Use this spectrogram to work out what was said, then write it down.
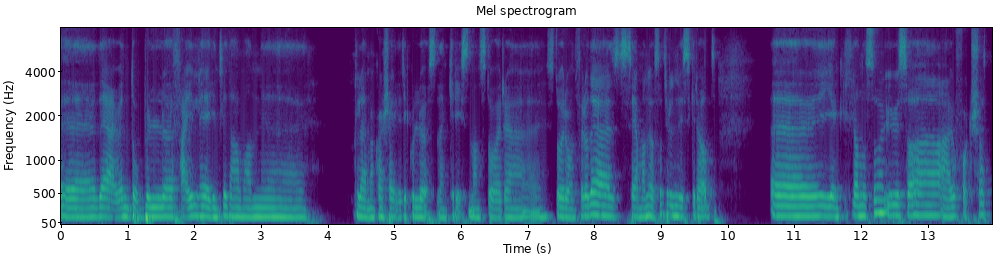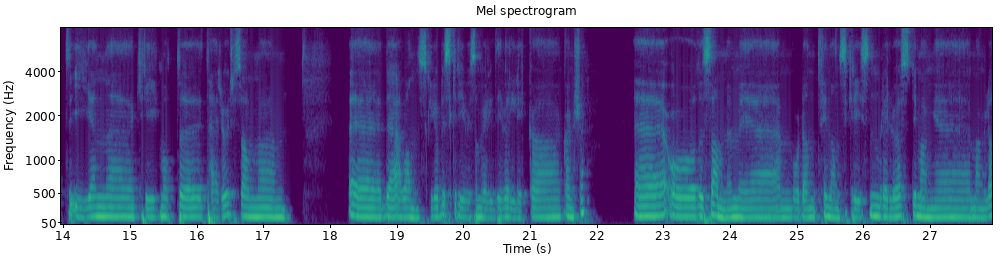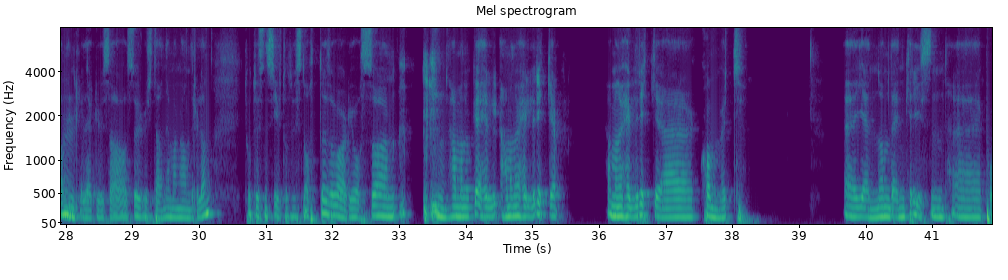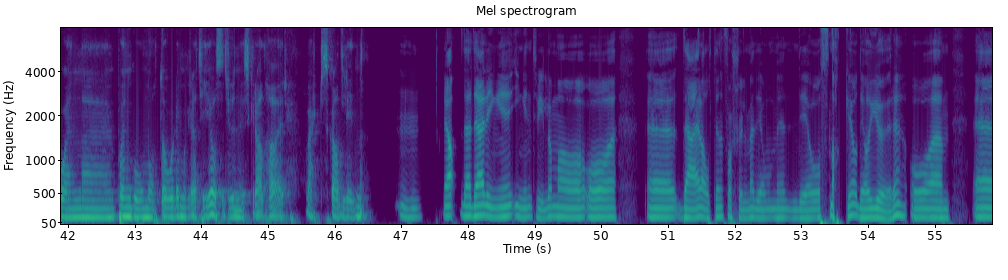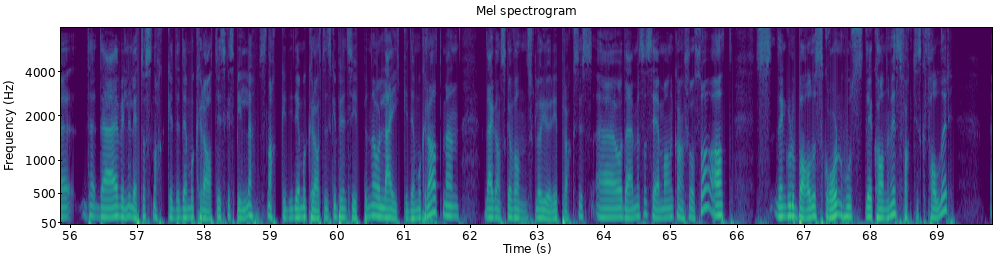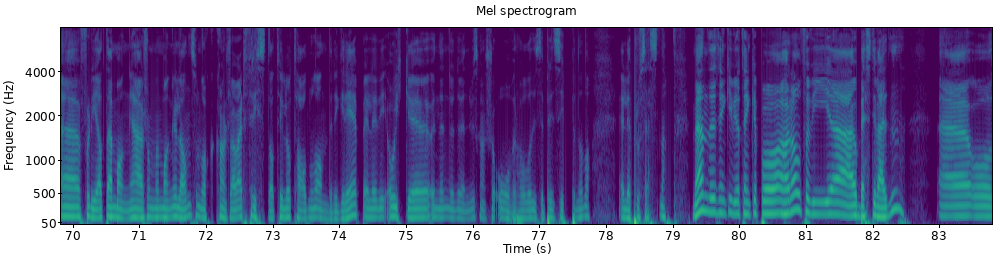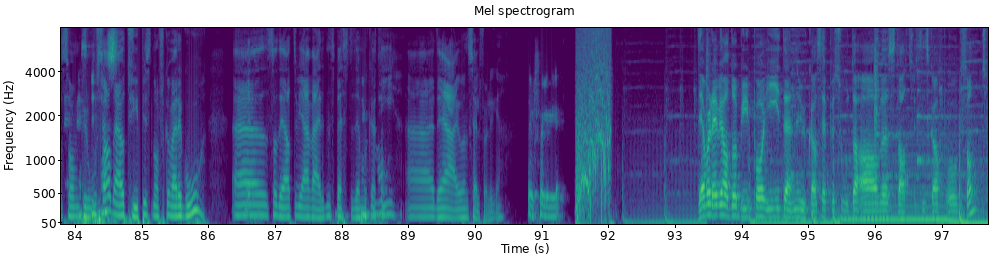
eh, Det er jo en dobbel feil, egentlig. Da har man eh, klarer man kanskje heller ikke å løse den krisen man står, eh, står overfor. Og det ser man jo også til en viss grad eh, i enkeltland også. USA er jo fortsatt i en eh, krig mot eh, terror som eh, det er vanskelig å beskrive som veldig vellykka, kanskje. Eh, og det samme med eh, hvordan finanskrisen ble løst i mange, mange land, Mm. inkludert USA og Storbritannia og mange andre land. 2007-2008 så var det jo også har man jo, ikke, har man jo heller ikke har man jo heller ikke eh, kommet gjennom den krisen på en, på en god måte, hvor demokratiet også til en viss grad har vært skadelidende. Mhm. Ja, det, det er ingen, ingen tvil om. Og, og eh, det er alltid en forskjell med det, med det å snakke og det å gjøre. Og uh, det, det er veldig lett å snakke det demokratiske spillet. Snakke de demokratiske prinsippene og leike demokrat, men det er ganske vanskelig å gjøre i praksis. Uh, og dermed så ser man kanskje også at den globale scoren hos The Economist faktisk faller. Eh, fordi at det er mange her som mange land som nok kanskje har vært frista til å ta noen andre grep, eller, og ikke nødvendigvis kanskje overholde disse prinsippene, da, eller prosessene. Men det trenger vi å tenke på, Harald, for vi eh, er jo best i verden. Eh, og som Gro sa, det er jo typisk norsk å være god. Eh, så det at vi er verdens beste demokrati, eh, det er jo en selvfølge. Selvfølgelig. Det var det vi hadde å by på i denne ukas episode av Statsvitenskap og sånt.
